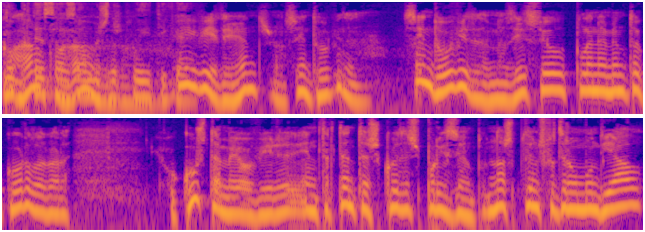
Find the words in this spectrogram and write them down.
não claro, pertence claro, aos homens da política. É evidente, sem dúvida. Sem dúvida, mas isso eu plenamente de acordo. Agora, custa-me é ouvir, entre tantas coisas, por exemplo, nós podemos fazer um Mundial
